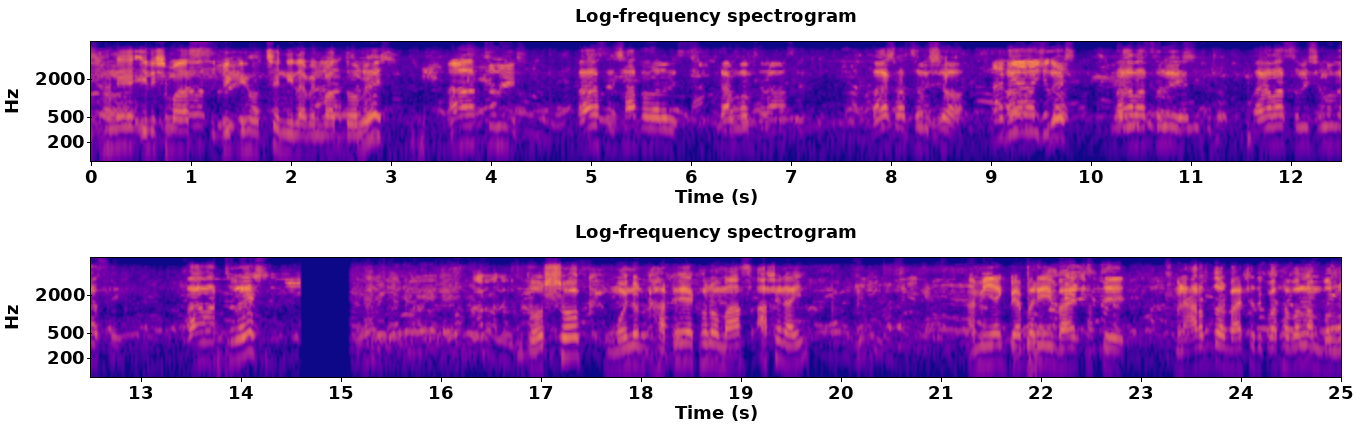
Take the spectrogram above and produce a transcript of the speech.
এখানে ইলিশ মাছ বিক্রি হচ্ছে নিলামের মাধ্যমে। দর্শক মৈনট ঘাটে এখনও মাছ আসে নাই। আমি এক ব্যাপারী ভাইয়ের সাথে মানে আরবদার ভাইয়ের সাথে কথা বললাম, বলল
